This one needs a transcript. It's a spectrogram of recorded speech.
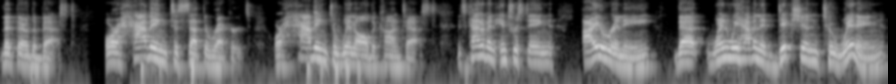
that they're the best or having to set the records or having to win all the contests. It's kind of an interesting irony that when we have an addiction to winning,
